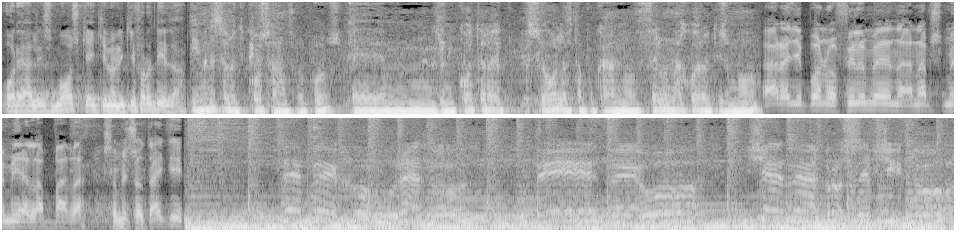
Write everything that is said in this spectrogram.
ο ρεαλισμός και η κοινωνική φροντίδα. Είμαι ένας ερωτικός άνθρωπος. Ε, μ, γενικότερα σε όλα αυτά που κάνω θέλω να έχω ερωτισμό. Άρα λοιπόν οφείλουμε να ανάψουμε μία λαμπάδα στο Μητσοτάκι. Δεν έχω ουρανό ούτε Θεό για να προσευχηθώ,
